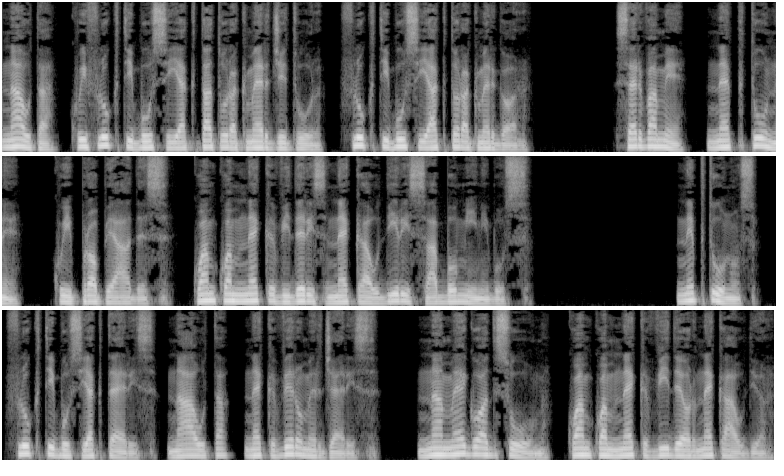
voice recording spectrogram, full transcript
Nauta, qui fluctibus iactatur ac mergitur, fluctibus iactor ac mergor. Serva me, Neptune, qui propria ades, quamquam nec videris nec audiris abominibus. Neptunus, fluctibus iacteris, nauta, nec vero mergeris. Nam ego ad suum, quamquam nec videor nec audior.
